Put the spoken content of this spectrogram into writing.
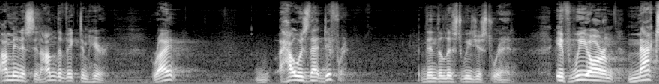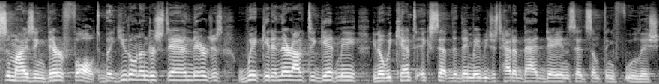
I'm innocent, I'm the victim here, right? How is that different than the list we just read? If we are maximizing their fault, but you don't understand, they're just wicked and they're out to get me, you know, we can't accept that they maybe just had a bad day and said something foolish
